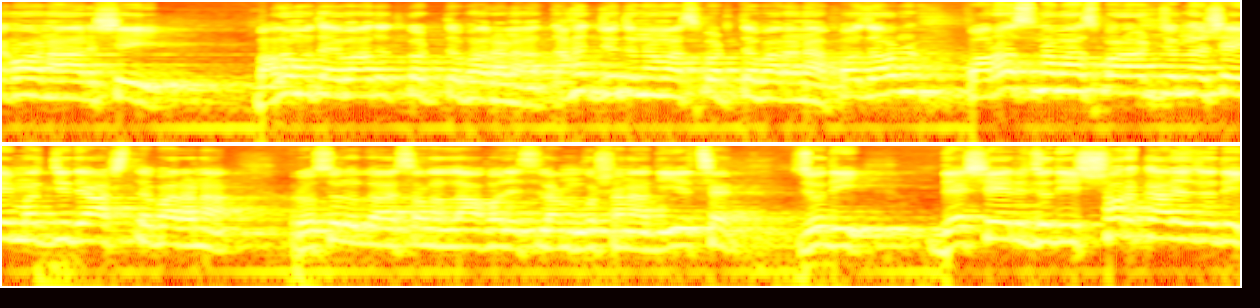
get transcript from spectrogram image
এখন আর সেই ভালো মতো ইবাদত করতে পারে না, তাহাজ্জুদ নামাজ পড়তে পারে না, ফজর, ফরজ নামাজ পড়ার জন্য সেই মসজিদে আসতে পারে না। রসুল্লাহ সাল্লাহ ইসলাম ঘোষণা দিয়েছেন, যদি দেশের যদি সরকারে যদি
